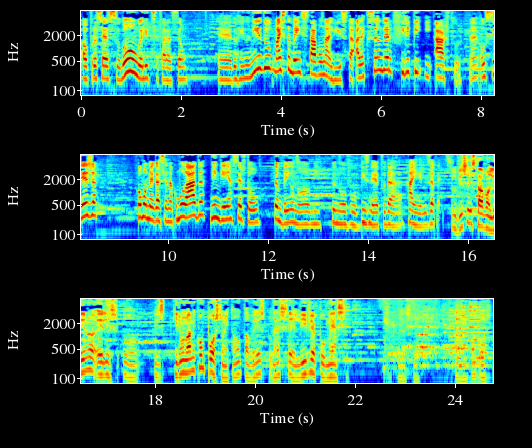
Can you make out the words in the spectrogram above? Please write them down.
ao processo longo ali de separação é, do Reino Unido, mas também estavam na lista Alexander, Philip e Arthur, né? Ou seja, como a Mega Sena acumulada, ninguém acertou também o nome do novo bisneto da Rainha Elizabeth. Pelo visto, eles estavam ali, no, eles, o, eles queriam um nome composto, né? Então talvez pudesse ser Liverpool Messi. Coisa assim. Tamanho composto.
